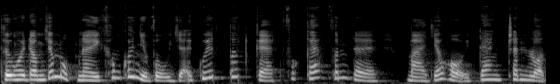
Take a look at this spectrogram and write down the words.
Thượng Hội đồng Giám mục này không có nhiệm vụ giải quyết tất cả các vấn đề mà giáo hội đang tranh luận.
